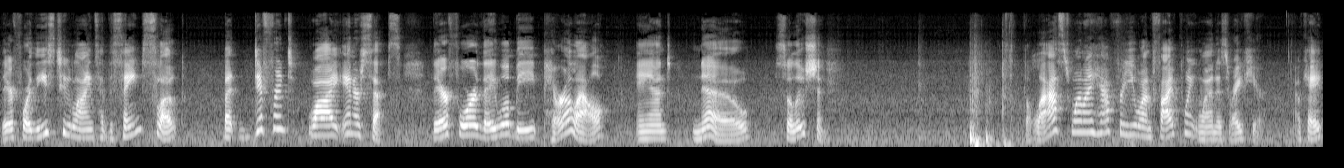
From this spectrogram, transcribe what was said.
Therefore, these two lines have the same slope, but different y-intercepts. Therefore, they will be parallel and no solution. The last one I have for you on 5.1 is right here. Okay,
